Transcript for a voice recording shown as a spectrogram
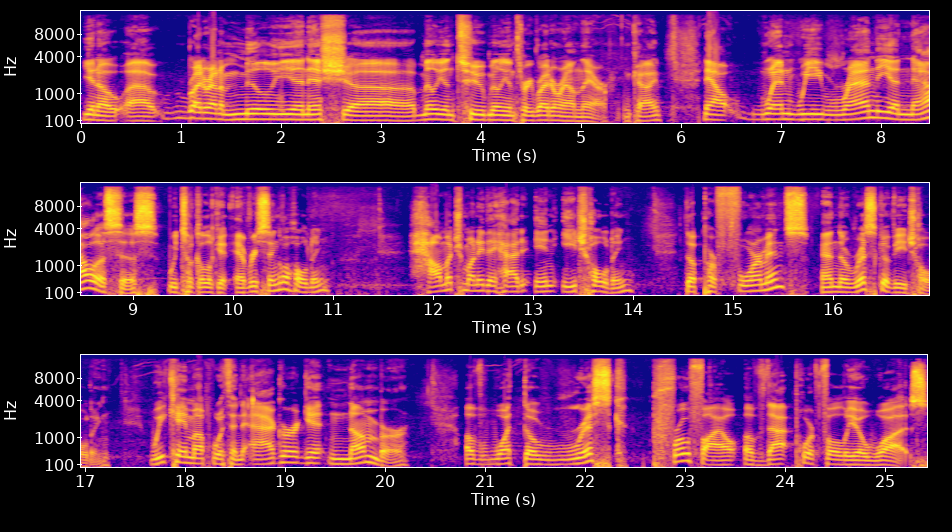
you know, uh, right around a million ish, uh, million two, million three, right around there. Okay. Now, when we ran the analysis, we took a look at every single holding, how much money they had in each holding, the performance and the risk of each holding we came up with an aggregate number of what the risk profile of that portfolio was.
